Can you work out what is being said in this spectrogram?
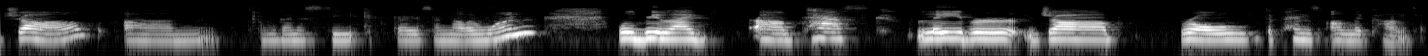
job. Um, I'm going to see if there's another one. Will be like um, task, labor, job, role, depends on the context.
